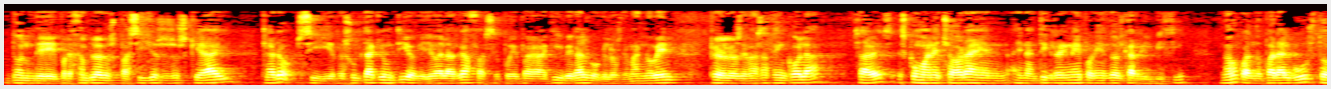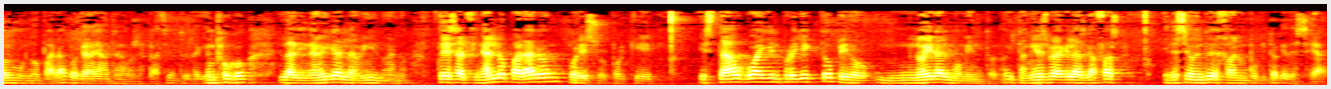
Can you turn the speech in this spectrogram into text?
donde, por ejemplo, los pasillos esos que hay, claro, si resulta que un tío que lleva las gafas se puede parar aquí y ver algo que los demás no ven, pero los demás hacen cola, ¿sabes? Es como han hecho ahora en, en Reina poniendo el carril bici. ¿no? Cuando para el bus todo el mundo para porque ahora ya no tenemos espacio. Entonces aquí un poco la dinámica es la misma, ¿no? Entonces al final lo pararon por eso, porque está guay el proyecto, pero no era el momento. Y también es verdad que las gafas en ese momento dejaban un poquito que desear,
